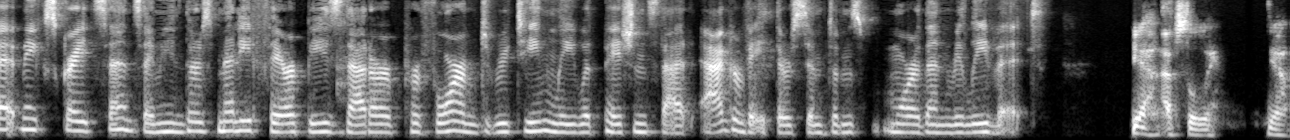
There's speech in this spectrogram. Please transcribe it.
It makes great sense. I mean, there's many therapies that are performed routinely with patients that aggravate their symptoms more than relieve it. Yeah, absolutely. Yeah.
